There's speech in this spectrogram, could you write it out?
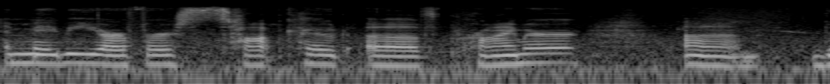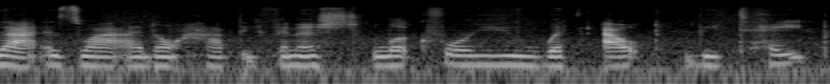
and maybe our first top coat of primer. Um, that is why I don't have the finished look for you without the tape.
